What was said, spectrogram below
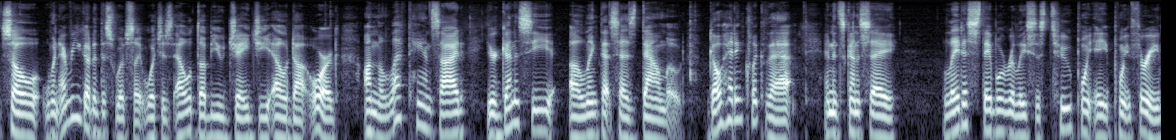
so whenever you go to this website, which is lwjgl.org, on the left hand side, you're going to see a link that says download. Go ahead and click that, and it's going to say latest stable release is 2.8.3.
